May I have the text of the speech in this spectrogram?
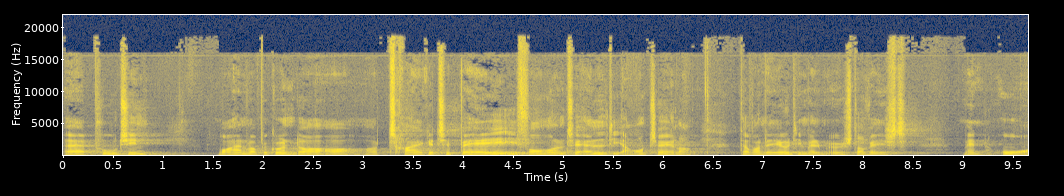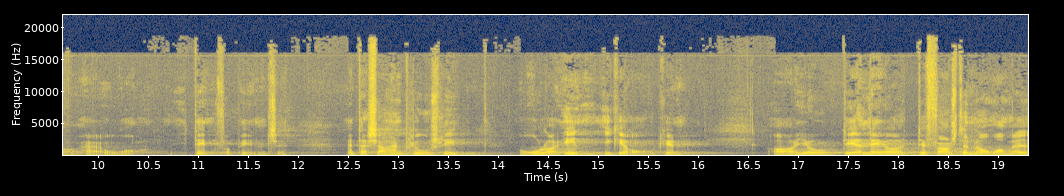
af Putin, hvor han var begyndt at, at, at trække tilbage i forhold til alle de aftaler, der var lavet imellem øst og vest. Men ord er ord i den forbindelse. Men da så han pludselig ruller ind i Georgien, og jo der laver det første nummer med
